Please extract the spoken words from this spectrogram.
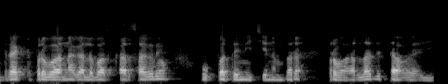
ਡਾਇਰੈਕਟ ਪਰਿਵਾਰ ਨਾਲ ਗੱਲਬਾਤ ਕਰ ਸਕਦੇ ਹੋ। ਉੱਪਰ ਤੇ ਨੀਚੇ ਨੰਬਰ ਪਰਿਵਾਰ ਦਾ ਦਿੱਤਾ ਹੋਇਆ ਜੀ।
